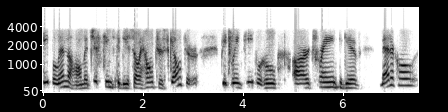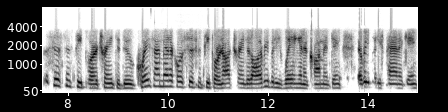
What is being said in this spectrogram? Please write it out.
people in the home, it just seems to be so helter skelter between people who are trained to give medical assistance. People are trained to do quasi medical assistance. People are not trained at all. Everybody's weighing in and commenting. Everybody's panicking.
